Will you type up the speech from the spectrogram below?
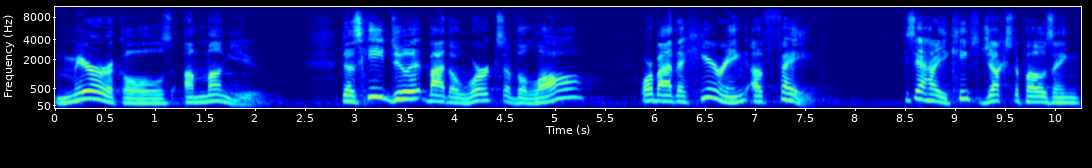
miracles among you, does he do it by the works of the law or by the hearing of faith? You see how he keeps juxtaposing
